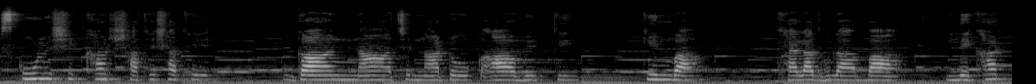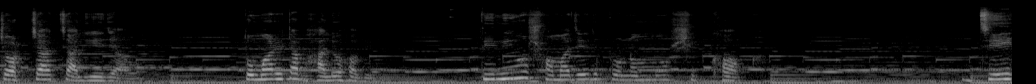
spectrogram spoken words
স্কুল শিক্ষার সাথে সাথে গান, নাচ, নাটক, আবৃত্তি কিংবা খেলাধুলা বা লেখার চর্চা চালিয়ে যাও। তোমার এটা ভালো হবে। তিনিও সমাজের প্রণম্য শিক্ষক। যে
